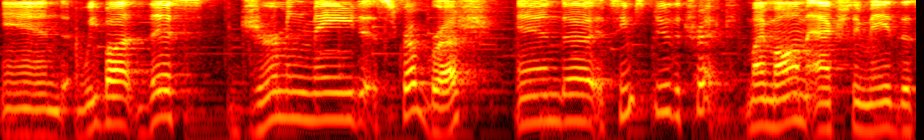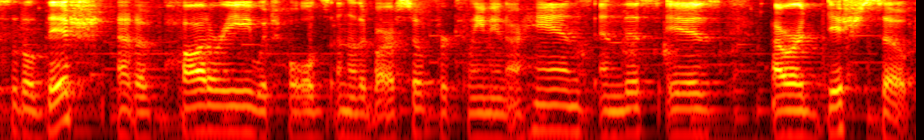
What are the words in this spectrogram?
And we bought this German-made scrub brush and uh, it seems to do the trick. My mom actually made this little dish out of pottery, which holds another bar of soap for cleaning our hands, and this is our dish soap.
